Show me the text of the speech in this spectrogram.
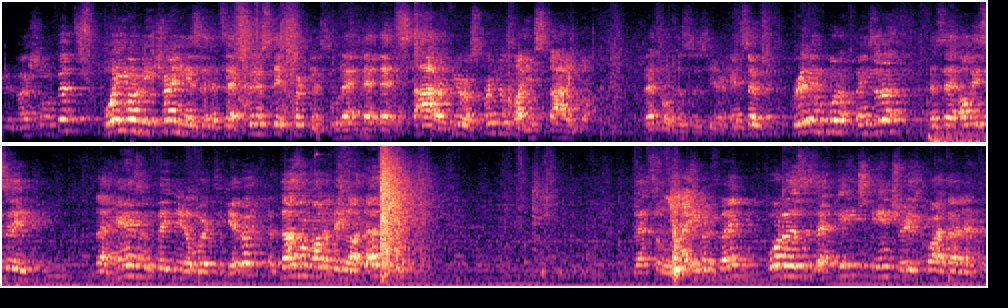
Emotional fit. What you want to be training is, is that first step quickness, or that, that, that starter. If you're a sprinter, it's like your starting block. That's what this is here. Okay, so really important things of it is that obviously the hands and feet need to work together. It doesn't want to be like this. That's a labor thing. What it is is that each entry is quite dynamic.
